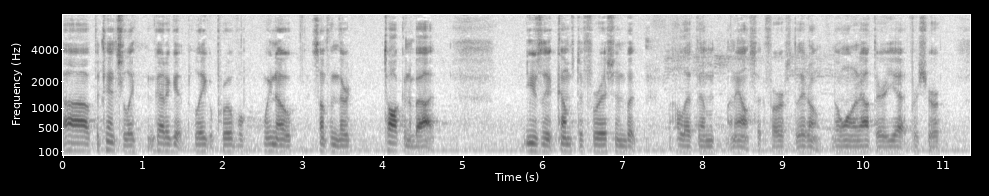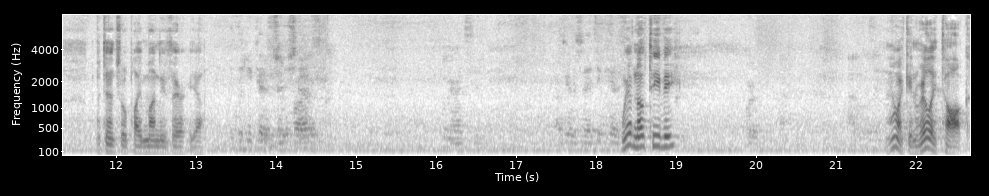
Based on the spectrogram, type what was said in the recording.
Uh, potentially. We've got to get league approval. We know something they're talking about usually it comes to fruition, but I'll let them announce it first. They don't don't want it out there yet for sure. Potential to play Mondays there, yeah. You think you could have finished that? We have no TV. Now we can really talk.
